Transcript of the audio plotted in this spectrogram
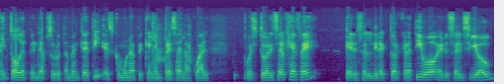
y todo depende absolutamente de ti. Es como una pequeña empresa en la cual pues tú eres el jefe eres el director creativo, eres el CEO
